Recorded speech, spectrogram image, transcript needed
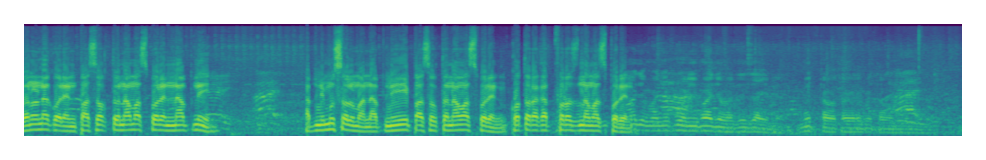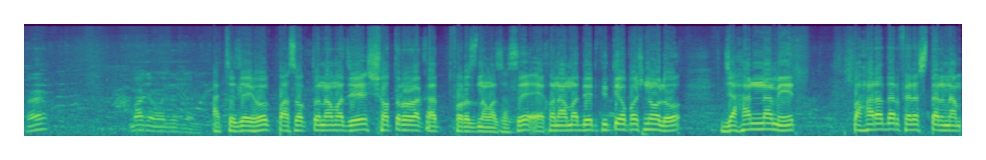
গণনা করেন পাঁচ ওয়াক্ত নামাজ পড়েন না আপনি? আপনি মুসলমান আপনি পাঁচ ওয়াক্ত নামাজ পড়েন কত রাকাত ফরজ নামাজ পড়েন? মাঝে মাঝে পড়ি মাঝে মাঝে যাই না মিথ্যা কথা করে কথা বলি। হ্যাঁ? মাঝে মাঝে যাই। আচ্ছা যাই হোক পাঁচ ওয়াক্ত নামাজে সতেরো রাকাত ফরজ নামাজ আছে। এখন আমাদের তৃতীয় প্রশ্ন হলো জাহান নামের পাহারাদার ফেরাস্তার নাম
